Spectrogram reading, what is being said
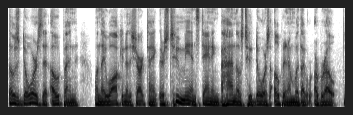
those doors that open when they walk into the Shark Tank, there's two men standing behind those two doors, opening them with a, a rope.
